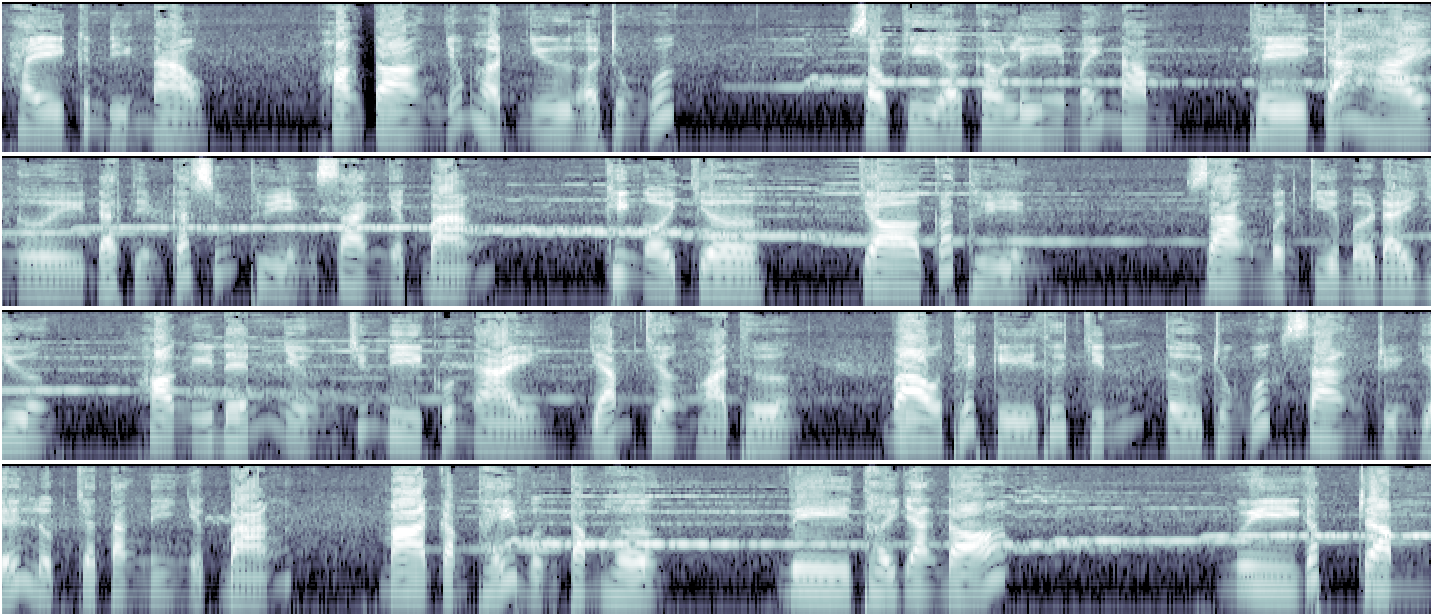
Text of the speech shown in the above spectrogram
hay kinh điển nào, hoàn toàn giống hệt như ở Trung Quốc. Sau khi ở Cao Ly mấy năm, thì cả hai người đã tìm cách xuống thuyền sang Nhật Bản. Khi ngồi chờ cho có thuyền sang bên kia bờ đại dương, họ nghĩ đến những chuyến đi của ngài giám chân hòa thượng vào thế kỷ thứ 9 từ Trung Quốc sang truyền giới luật cho tăng ni Nhật Bản mà cảm thấy vững tâm hơn. Vì thời gian đó, nguy gấp trăm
